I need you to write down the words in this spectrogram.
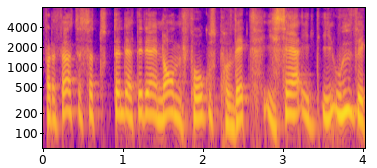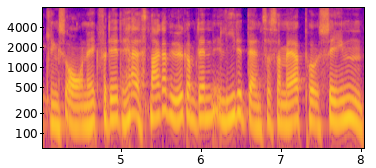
for det første, så den der, det der enorme fokus på vægt, især i, i udviklingsårene, ikke? for det, det her snakker vi jo ikke om den elitedanser, som er på scenen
